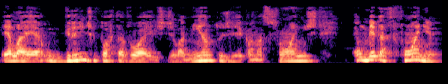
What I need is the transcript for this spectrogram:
ela é um grande porta-voz de lamentos, de reclamações, é um megafone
